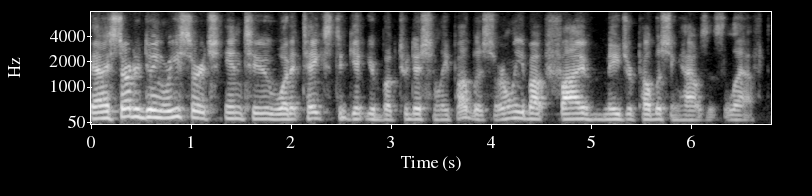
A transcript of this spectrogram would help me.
And I started doing research into what it takes to get your book traditionally published. There are only about five major publishing houses left.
